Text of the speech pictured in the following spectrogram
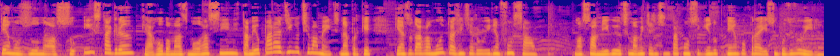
temos o nosso Instagram, que é arroba masmorracine, tá meio paradinho ultimamente, né? Porque quem ajudava muito a gente era o William Funchal, nosso amigo, e ultimamente a gente não tá conseguindo tempo para isso, inclusive o William.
